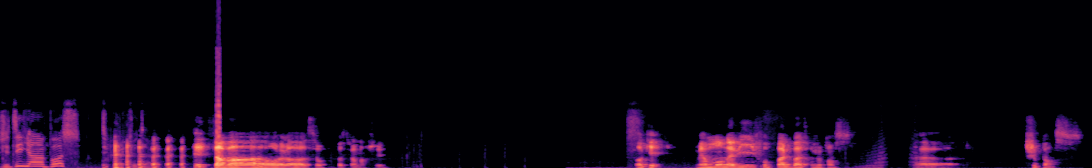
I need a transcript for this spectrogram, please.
J'ai dit, il y a un boss! Ça va, oh là là, si on peut pas se faire marcher. Ok. Mais à mon avis, il faut pas le battre, je pense. Euh... Je pense.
